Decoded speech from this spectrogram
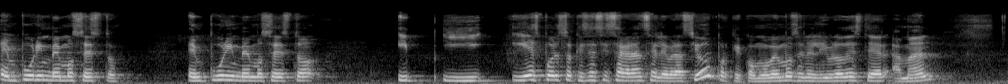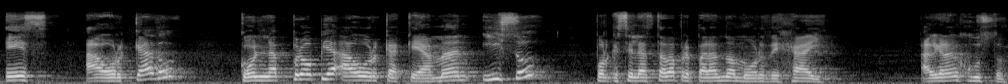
en Purim vemos esto. En Purim vemos esto y, es por eso que se hace esa gran celebración, porque como vemos en el libro de Esther, Amán es ahorcado con la propia ahorca que Amán hizo porque se la estaba preparando a Mordejai, al gran justo.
